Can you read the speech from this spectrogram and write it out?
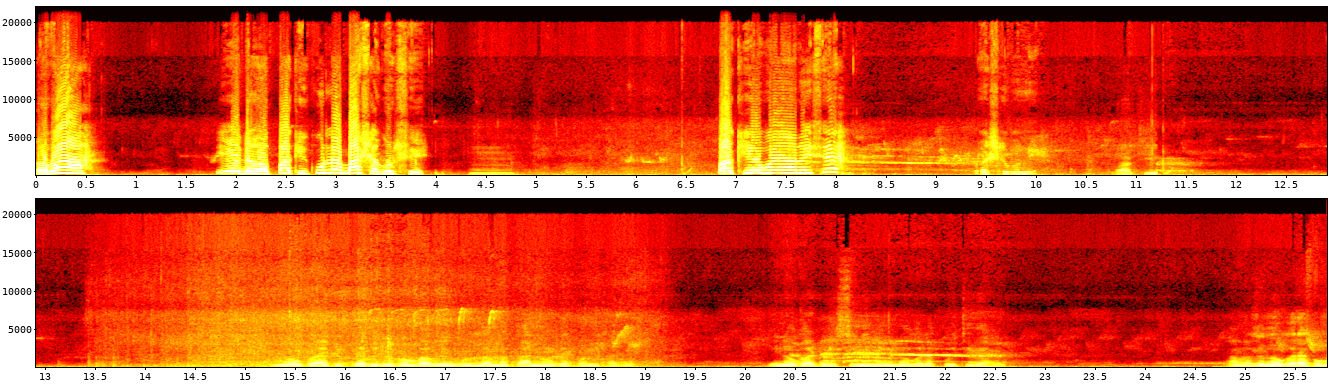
বাবা এই দেখো পাখি কোনে বাসা করছে? পাখি বেড়াইছে বাসা মানে? পাখি। নৌকা এক একটা এরকম ভাবে বুঝলাম না কার নৌকা কোন থাকে। এই নৌকাটা চিনি না এই নৌকাটা কই থেকে আমরা যে নৌকা রাখব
